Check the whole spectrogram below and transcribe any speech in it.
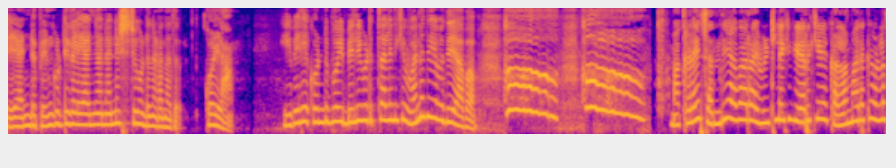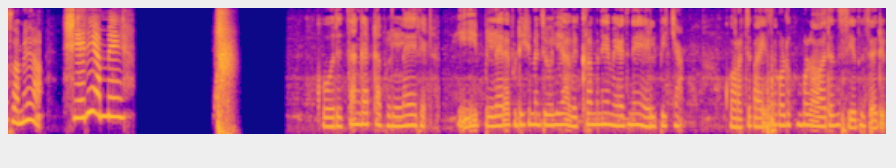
രണ്ട് പെൺകുട്ടികളെയാണ് ഞാൻ അന്വേഷിച്ചുകൊണ്ട് നടന്നത്. കൊള്ളാം. ഇവരെ കൊണ്ടുപോയി ബലി കൊടുത്താൽ എനിക്ക് വനദേവതയാവാം. മക്കളെ സന്ധ്യയാവാറായി വീട്ടിലേക്ക് കയറിക്കേ. കള്ളന്മാരൊക്കെ ഉള്ള സമയാ. ശരി അമ്മേ. കുരുത്തം കെട്ട പിള്ളേര്. ഈ പിള്ളേരെ പിടിക്കുന്ന ജോലി ആ വിക്രമനെ വേദനയെ ഏൽപ്പിക്കാം. കുറച്ച് പൈസ കൊടുക്കുമ്പോൾ അവരത് ചെയ്തു തരും.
